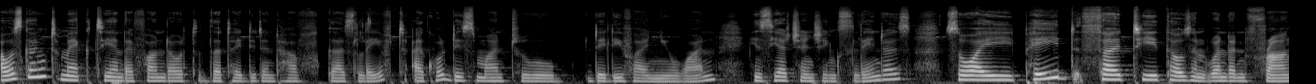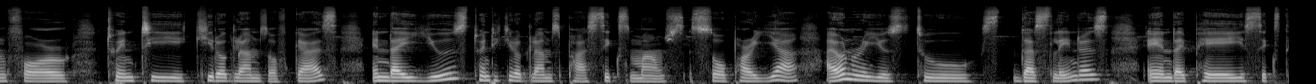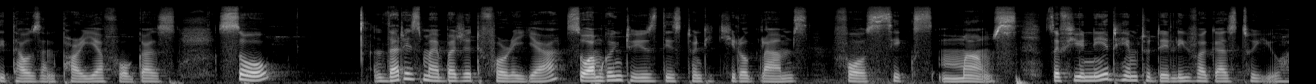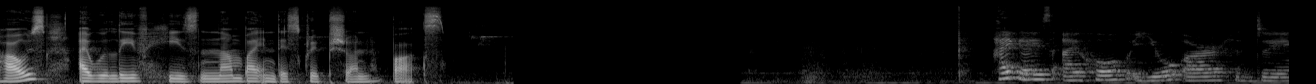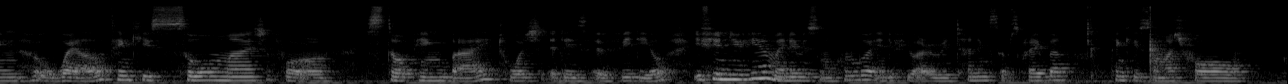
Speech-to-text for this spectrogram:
I was going to make tea and I found out that I didn't have gas left. I called this man to deliver a new one. He's here changing cylinders. So I paid 30,000 Rwandan franc for 20 kilograms of gas and I use 20 kilograms per six months. So per year, I only use two gas cylinders and I pay 60,000 per year for gas. So that is my budget for a year so i'm going to use these 20 kilograms for six months so if you need him to deliver gas to your house i will leave his number in the description box Hi guys, I hope you are doing well. Thank you so much for stopping by to watch this video. If you're new here, my name is Umkungo and if you are a returning subscriber, thank you so much for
